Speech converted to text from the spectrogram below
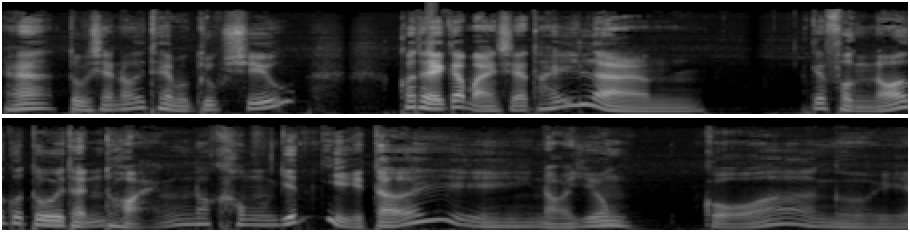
ha tôi sẽ nói thêm một chút xíu. Có thể các bạn sẽ thấy là cái phần nói của tôi thỉnh thoảng nó không dính gì tới nội dung của người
